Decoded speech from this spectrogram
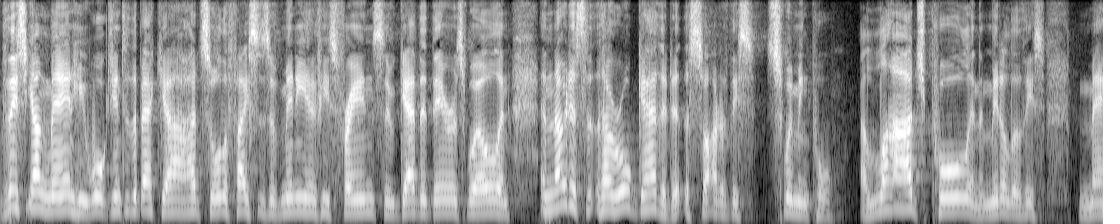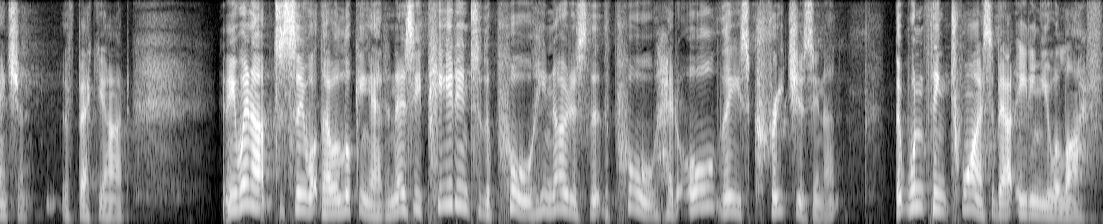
For this young man, he walked into the backyard, saw the faces of many of his friends who gathered there as well, and, and noticed that they were all gathered at the side of this swimming pool, a large pool in the middle of this mansion of backyard. And he went up to see what they were looking at. And as he peered into the pool, he noticed that the pool had all these creatures in it that wouldn't think twice about eating you alive.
